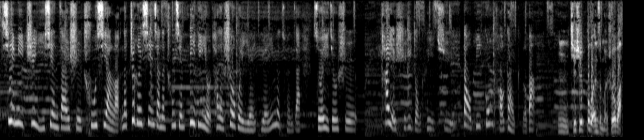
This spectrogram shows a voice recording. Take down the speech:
泄密质疑现在是出现了，那这个现象的出现必定有它的社会原原因的存在，所以就是。它也是一种可以去倒逼公考改革吧。嗯，其实不管怎么说吧，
